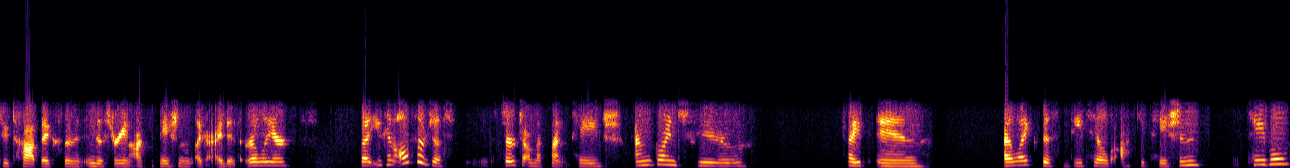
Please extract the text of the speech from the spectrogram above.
do topics and industry and occupation like I did earlier, but you can also just search on the front page. I'm going to type in. I like this detailed occupation table.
